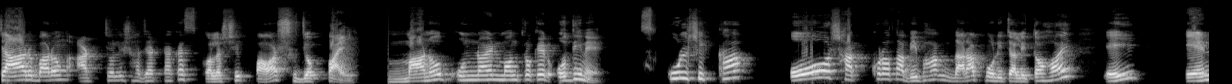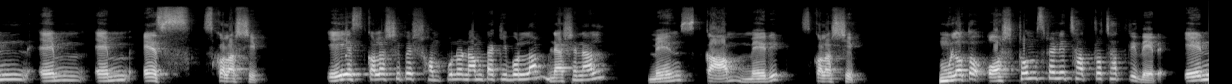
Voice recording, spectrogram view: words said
চার বারং আটচল্লিশ হাজার টাকা স্কলারশিপ পাওয়ার সুযোগ পায়। মানব উন্নয়ন মন্ত্রকের অধীনে স্কুল শিক্ষা ও সাক্ষরতা বিভাগ দ্বারা পরিচালিত হয় এই N M M S scholarship. এই স্কলারশিপের সম্পূর্ণ নামটা কি বললাম? National means cum merit scholarship. মূলত অষ্টম শ্রেণির ছাত্রছাত্রীদের এন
